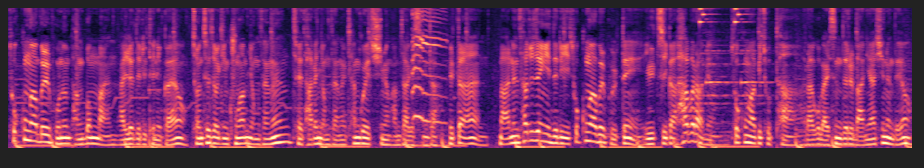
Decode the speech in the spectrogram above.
속궁합을 보는 방법만 알려드릴 테니까요. 전체적인 궁합 영상은 제 다른 영상을 참고해 주시면 감사하겠습니다. 일단 많은 사주쟁이들이 속궁합을 볼 때 일지가 합을 하면 속궁합이 좋다라고 말씀들을 많이 하시는데요.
